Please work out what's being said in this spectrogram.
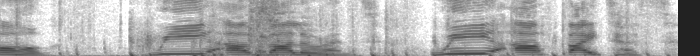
Tall. We are Valorant. We are fighters.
